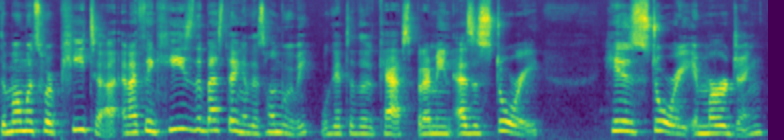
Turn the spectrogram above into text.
the moments where Peeta, and I think he's the best thing of this whole movie. We'll get to the cast, but I mean, as a story, his story emerging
